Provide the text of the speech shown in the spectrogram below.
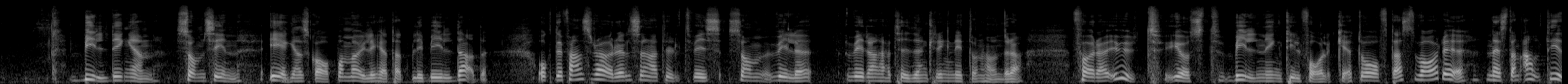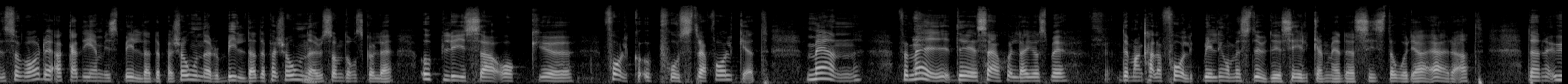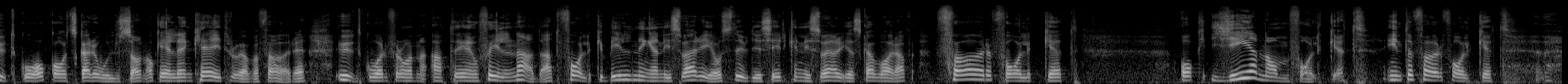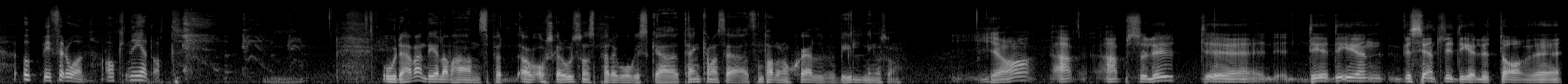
bildningen som sin egenskap och möjlighet att bli bildad. Och det fanns rörelser naturligtvis som ville vid den här tiden kring 1900 föra ut just bildning till folket. Och oftast var det, nästan alltid, så var det akademiskt bildade personer, bildade personer mm. som då skulle upplysa och eh, folkuppfostra folket. Men för mig, det särskilda just med det man kallar folkbildning och med studiecirkeln med dess historia är att den utgår, och Oskar Olsson och Ellen Key tror jag var före, utgår från att det är en skillnad, att folkbildningen i Sverige och studiecirkeln i Sverige ska vara för folket och genom folket, inte för folket uppifrån och nedåt. Oh, det här var en del av, hans, av Oskar Olssons pedagogiska tänk kan man säga, att han talar om självbildning och så. Ja, absolut. Eh, det, det är en väsentlig del av eh,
